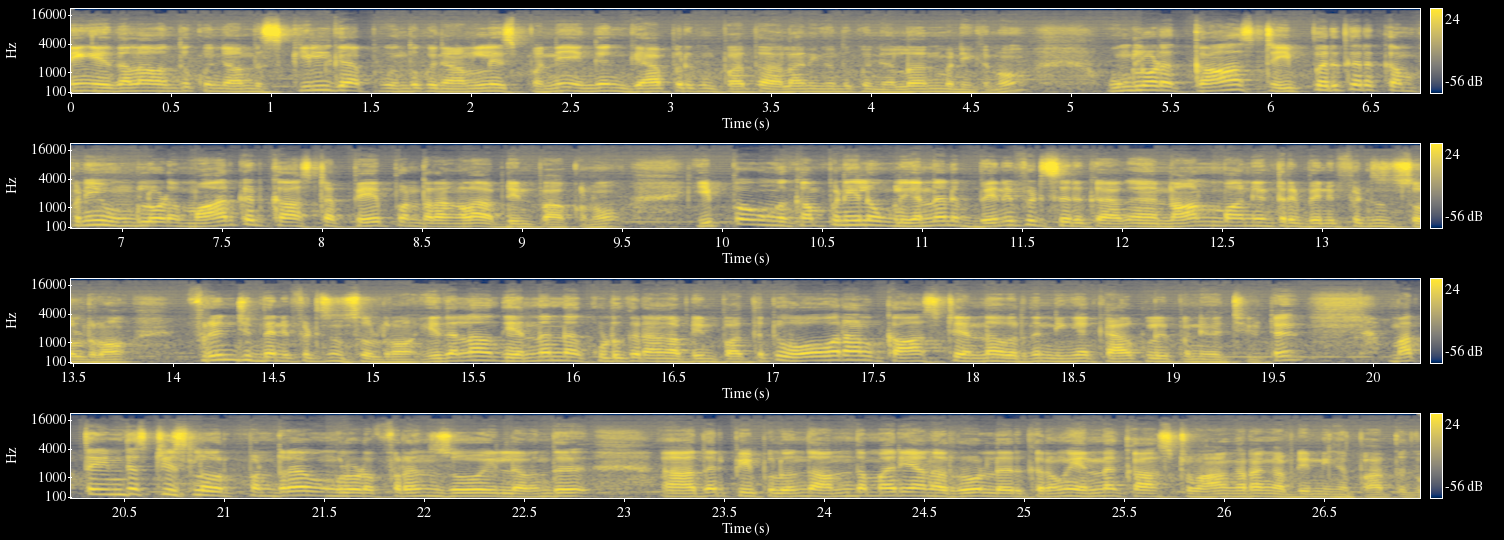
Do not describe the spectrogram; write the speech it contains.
நீங்கள் இதெல்லாம் வந்து கொஞ்சம் அந்த ஸ்கில் கேப் வந்து கொஞ்சம் அனலைஸ் பண்ணி எங்கெங்க கேப் இருக்குன்னு பார்த்து அதெல்லாம் நீங்கள் வந்து கொஞ்சம் லேர்ன் பண்ணிக்கணும். உங்களோட காஸ்ட் இப்போ இருக்கிற கம்பெனி உங்களோட மார்க்கெட் காஸ்ட்டை பே பண்ணுறாங்களா அப்படின்னு பார்க்கணும். இப்போ உங்கள் கம்பெனியில் உங்களுக்கு என்னென்ன பெனிஃபிட்ஸ் இருக்காங்க? நான் மானிட்டரி பெனிஃபிட்ஸ்னு சொல்கிறோம் ஃப்ரிஞ்ச் பெனிஃபிட்ஸ்னு சொல்கிறோம் இதெல்லாம் வந்து என்னென்ன கொடுக்குறாங்க அப்படின்னு பார்த்துட்டு ஓவரால் காஸ்ட் என்ன வருதுன்னு நீங்கள் கால்குலேட் பண்ணி வச்சுக்கிட்டு மற்ற இண்டஸ்ட்ரீஸில் ஒர்க் பண்ணுற உங்களோட ஃப்ரெண்ட்ஸோ இல்லை வந்து அதர் பீப்புள் வந்து அந்த மாதிரியான ரோலில் இருக்கிறவங்க என்ன காஸ்ட் வாங்குறாங்க அப்படின்னு நீங்கள் பார்த்துக்கலாம்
